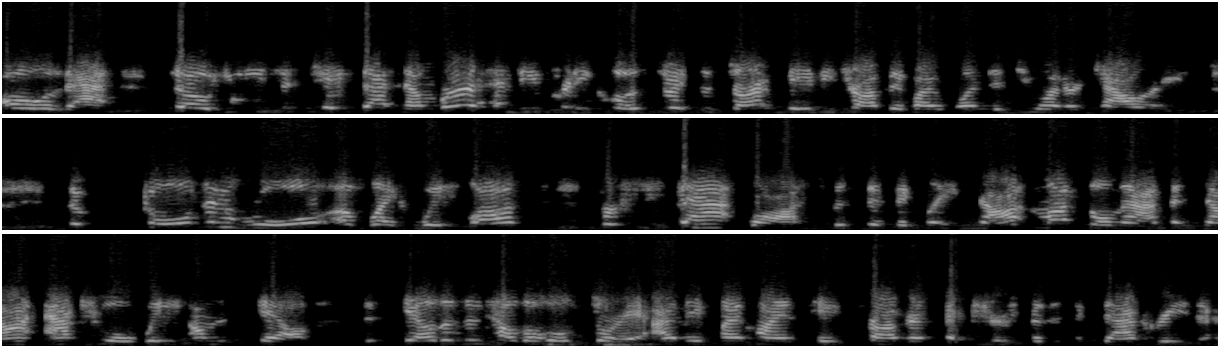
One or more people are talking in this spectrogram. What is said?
all of that. So you need to take that number and be pretty close to it to start. Maybe drop it by one to 200 calories. The golden rule of like weight loss for fat loss specifically, not muscle mass and not actual weight on the scale. The scale doesn't tell the whole story. I make my clients take progress pictures for this exact reason.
